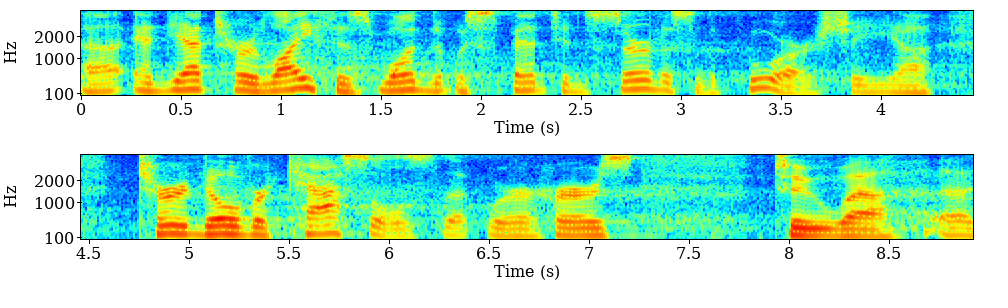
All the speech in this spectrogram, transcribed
uh, and yet her life is one that was spent in service of the poor. She uh, turned over castles that were hers to, uh, uh,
